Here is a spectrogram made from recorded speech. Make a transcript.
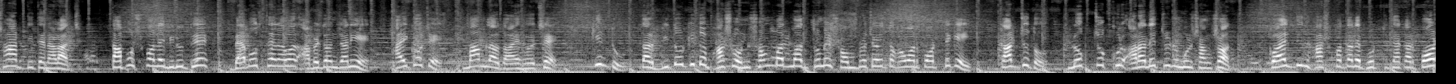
ছাড় দিতে নারাজ। তাপস পালের বিরুদ্ধে ব্যবস্থা নেওয়ার আবেদন জানিয়ে হাইকোর্টে মামলাও দায়ের হয়েছে। কিন্তু তার বিতর্কিত ভাষণ সংবাদ মাধ্যমে সম্প্রচারিত হওয়ার পর থেকেই কার্যত লোকচক্ষুর আড়ালে তৃণমূল সাংসদ। কয়েকদিন হাসপাতালে ভর্তি থাকার পর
